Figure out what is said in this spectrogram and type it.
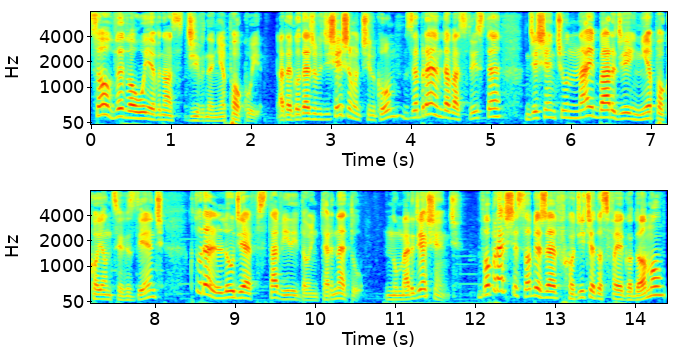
co wywołuje w nas dziwny niepokój. Dlatego też w dzisiejszym odcinku zebrałem dla was listę 10 najbardziej niepokojących zdjęć, które ludzie wstawili do internetu. Numer 10. Wyobraźcie sobie, że wchodzicie do swojego domu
